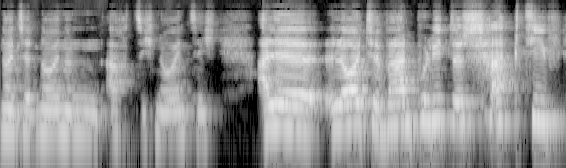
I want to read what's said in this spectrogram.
1989, 90. Alle Leute waren politisch aktiv.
